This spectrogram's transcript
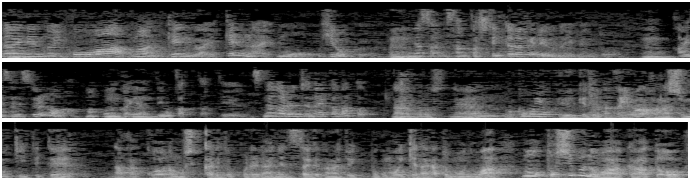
来年度以降は、まあ、県外県内もう広くうん。皆さんに参加していただけるようなイベントをうん。開催するのが、まあ、今回やってよかったっていうつながるんじゃないかなと、なるほどですね、うん。僕もよく言うけどなんか今の話も聞いててなんかこういうのもしっかりとこれ来年伝えていかないと僕もいけないなと思うのは、もう都市部のワーカーと、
